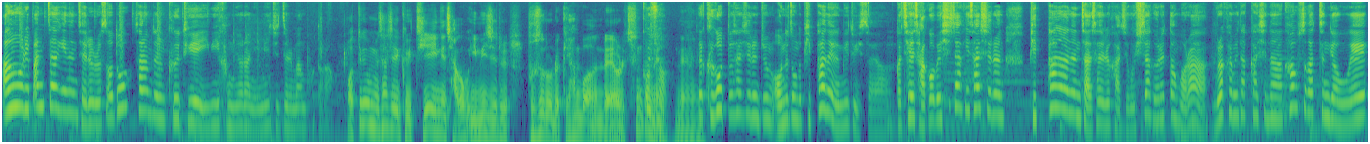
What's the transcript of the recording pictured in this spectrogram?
아무리 반짝이는 재료를 써도 사람들은 그 뒤에 이미 강렬한 이미지들만 보더라고요. 어떻게 보면 사실 그 뒤에 있는 작업 이미지를 붓으로 이렇게 한번 layer를 친 거네요. 그죠. 네. 그것도 사실은 좀 어느 정도 비판의 의미도 있어요. 그러니까 제 작업의 시작이 사실은 비판하는 자세를 가지고 시작을 했던 거라 무라카미 타카시나 카우스 같은 경우에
